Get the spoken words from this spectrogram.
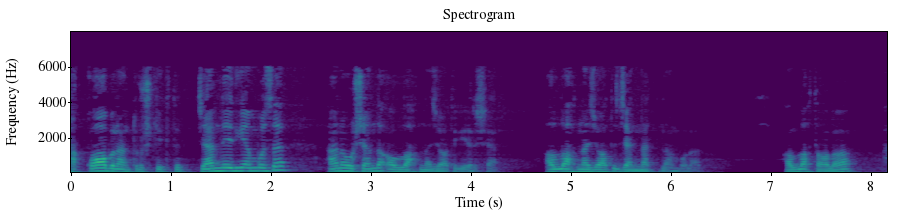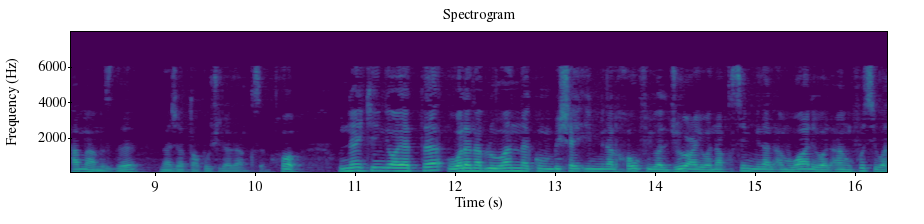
taqvo bilan turishlikni jamlaydigan bo'lsa ana o'shanda alloh najotiga erishadi. Alloh najoti jannat bilan bo'ladi. Alloh taolo hammamizni najot topuvchilardan qilsin. Ho'p undan keyingi oyatda valanabluvannakum bishay'in minal khawfi val ju'i va naqsin minal amvali val anfusi va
